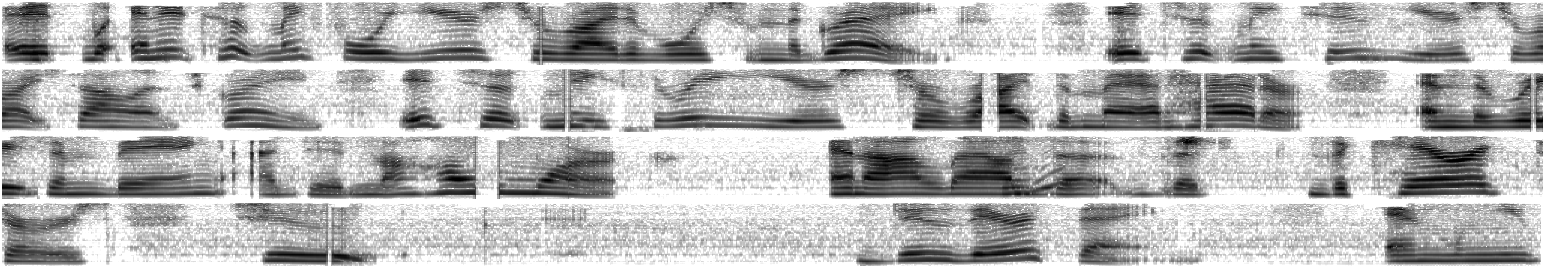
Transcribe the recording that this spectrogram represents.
it and it took me four years to write a voice from the grave it took me two years to write silent scream. It took me three years to write the mad hatter. And the reason being i did my homework. And i allowed the the the characters to do their thing. And when you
